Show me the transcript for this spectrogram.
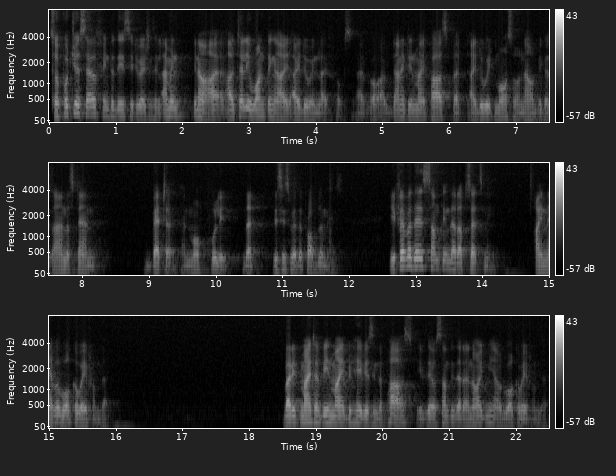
So put yourself into these situations. I mean, you know, I, will tell you one thing I, I do in life, folks. I've, I've done it in my past, but I do it more so now because I understand better and more fully that this is where the problem is. If ever there's something that upsets me, I never walk away from that. But it might have been my behaviors in the past. If there was something that annoyed me, I would walk away from that.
